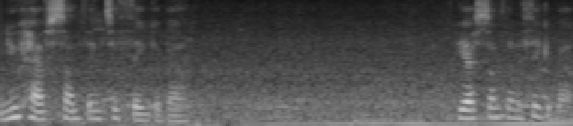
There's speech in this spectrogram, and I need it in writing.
you have something to think about. You have something to think about.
